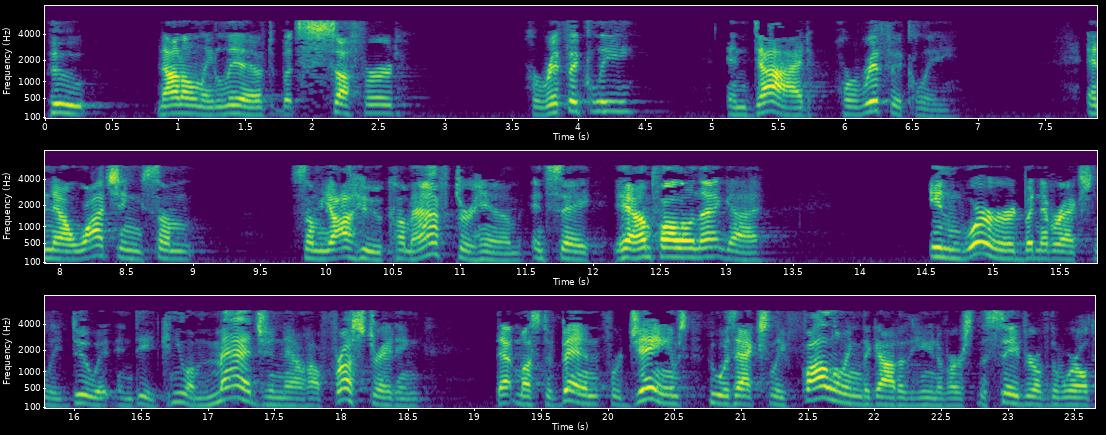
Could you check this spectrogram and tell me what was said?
who not only lived but suffered horrifically and died horrifically. And now watching some some Yahoo come after him and say, Yeah, I'm following that guy in word, but never actually do it indeed. Can you imagine now how frustrating that must have been for James, who was actually following the God of the universe, the Savior of the world,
